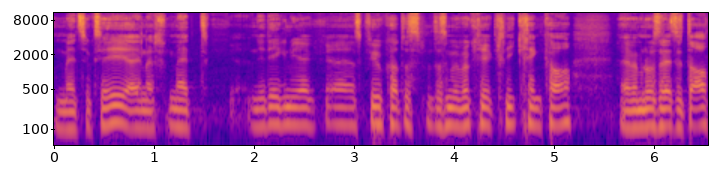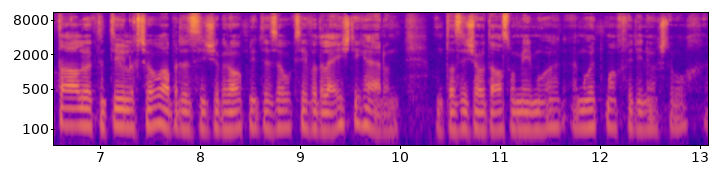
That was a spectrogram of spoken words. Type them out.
Und man hat so gesehen, eigentlich, man hat nicht irgendwie äh, das Gefühl gehabt, dass, dass wir wirklich einen Knick hatten. Äh, wenn man nur das Resultat anschaut, natürlich schon, aber das ist überhaupt nicht so von der Leistung her. Und, und das ist auch das, was mir Mut, Mut macht für die nächsten Wochen.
